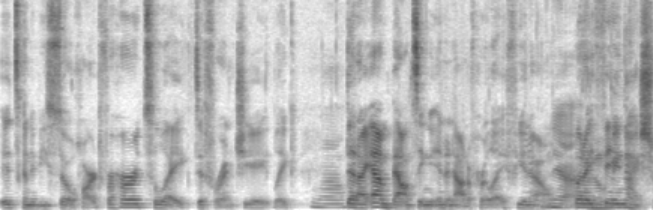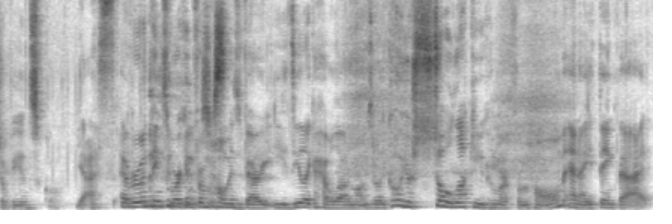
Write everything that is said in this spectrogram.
it's going to be so hard for her to like differentiate like that I am bouncing in and out of her life, you know. Yeah. But I It'll be think nice. She'll be in school. yes, everyone thinks working from home is very easy. Like I have a lot of moms that are like, "Oh, you're so lucky you can work from home," and I think that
